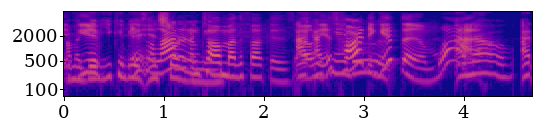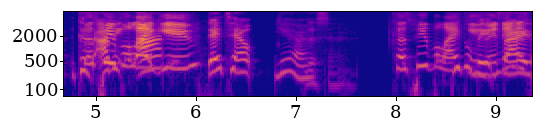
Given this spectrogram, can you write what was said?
If I'ma give- you can be It's an a lot of them tall me. motherfuckers. I- out I here. It's hard to it. get them. Why? I know, because Because I mean, people like I- you. They tell, yeah, Listen, Because people like people you, be and then there's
